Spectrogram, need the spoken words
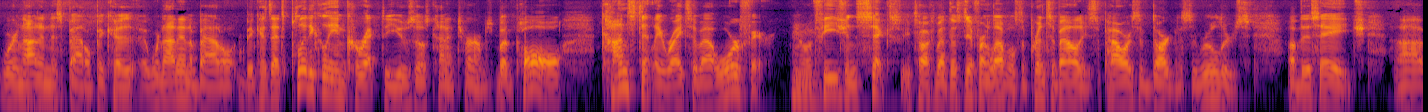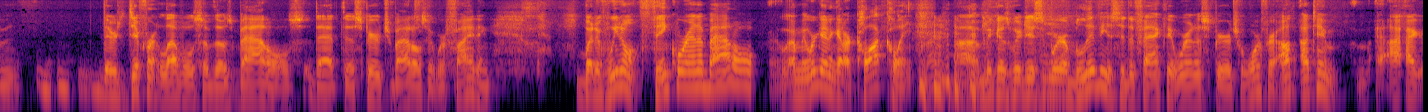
we're not in this battle because we're not in a battle because that's politically incorrect to use those kind of terms. But Paul constantly writes about warfare. You know, mm-hmm. Ephesians 6, he talked about those different levels the principalities, the powers of darkness, the rulers of this age. Um, there's different levels of those battles, that the spiritual battles that we're fighting. But if we don't think we're in a battle, I mean, we're going to get our clock clean uh, because we're just we're oblivious to the fact that we're in a spiritual warfare. I'll, I'll tell you, I, I,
